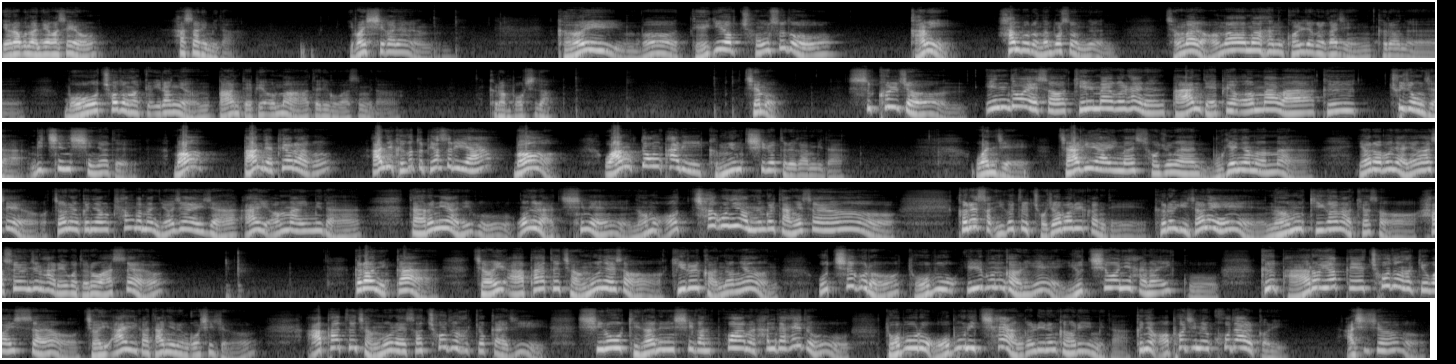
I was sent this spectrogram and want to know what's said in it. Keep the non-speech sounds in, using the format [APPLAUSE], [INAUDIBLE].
여러분 안녕하세요. 핫살입니다. 이번 시간에는 거의 뭐 대기업 총수도 감히 함부로 넘볼 수 없는 정말 어마어마한 권력을 가진 그런 어, 모 초등학교 1학년 반 대표 엄마 데리고 왔습니다. 그럼 봅시다. 제목 스쿨존 인도에서 길막을 하는 반 대표 엄마와 그 추종자 미친 시녀들 뭐? 반 대표라고? 아니 그것도 벼슬이야? 뭐? 왕똥파리 금융치료 들어갑니다. 원제 자기 아이만 소중한 무개념 엄마 여러분 안녕하세요. 저는 그냥 평범한 여자이자 아이 엄마입니다. 다름이 아니고 오늘 아침에 너무 어처구니 없는 걸 당했어요. 그래서 이것들 조져버릴 건데 그러기 전에 너무 기가 막혀서 하소연 좀 하려고 들어왔어요. 그러니까 저희 아파트 정문에서 길을 건너면 우측으로 도보 1분 거리에 유치원이 하나 있고 그 바로 옆에 초등학교가 있어요. 저희 아이가 다니는 곳이죠. 아파트 정문에서 초등학교까지 신호 기다리는 시간 포함을 한다 해도 도보로 5분이 채 안 걸리는 거리입니다. 그냥 엎어지면 코 닿을 거리. 아시죠?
